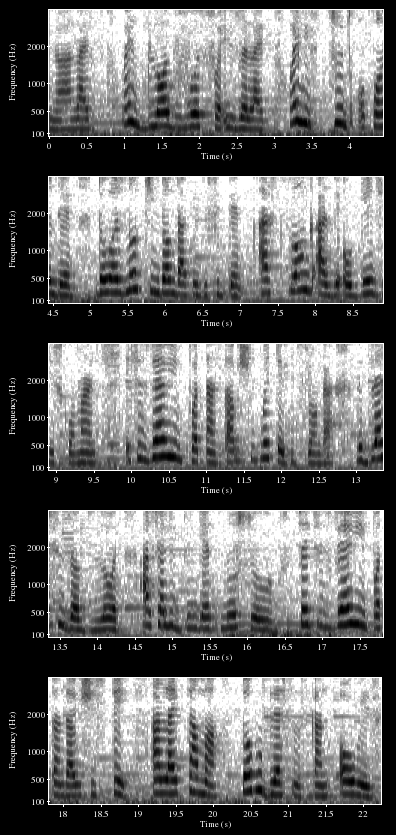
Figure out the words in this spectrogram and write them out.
in our life when blood rose for Israelites, when he stood upon them, there was no kingdom that could defeat them as long as they obeyed his command. It is very important that we should wait a bit longer. The blessings of the Lord actually bringeth no sorrow. So it is very important that we should stay. And like Tamar, double blessings can always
